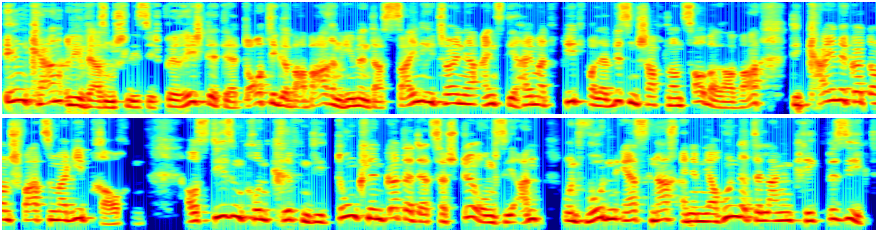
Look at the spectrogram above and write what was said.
Im Kernuniversum schließlich berichtet der dortige Barbarenhimmel, dass sein Eternia einst die Heimat friedvoller Wissenschaftler und Zauberer war, die keine Götter und schwarze Magie brauchten. Aus diesem Grund griffen die dunklen Götter der Zerstörung sie an und wurden erst nach einem jahrhundertelangen Krieg besiegt.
